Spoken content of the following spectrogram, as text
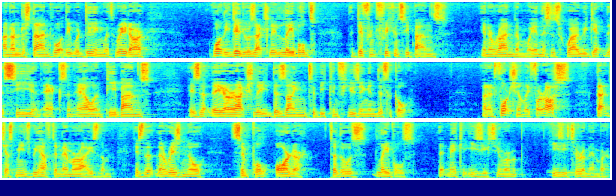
and understand what they were doing with radar, what they did was actually labelled the different frequency bands in a random way. And this is why we get the C and X and L and P bands is that they are actually designed to be confusing and difficult. And unfortunately for us, that just means we have to memorize them, is that there is no simple order to those labels that make it easy to, easy to remember.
